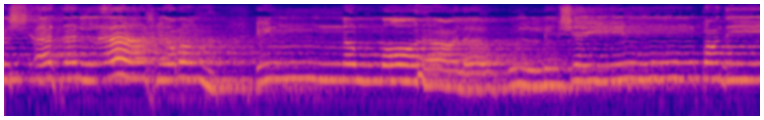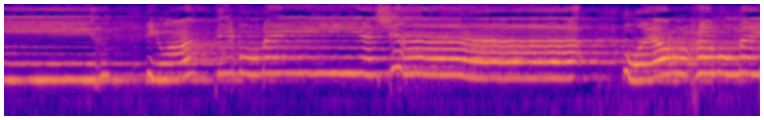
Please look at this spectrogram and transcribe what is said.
النَّشْأَةَ الْآخِرَةَ ۚ. إِنَّ اللَّهَ عَلَىٰ كُلِّ شَيْءٍ قَدِيرٌ. يُعَذِّبُ مَن يَشَاءُ وَيَرْحَمُ مَن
